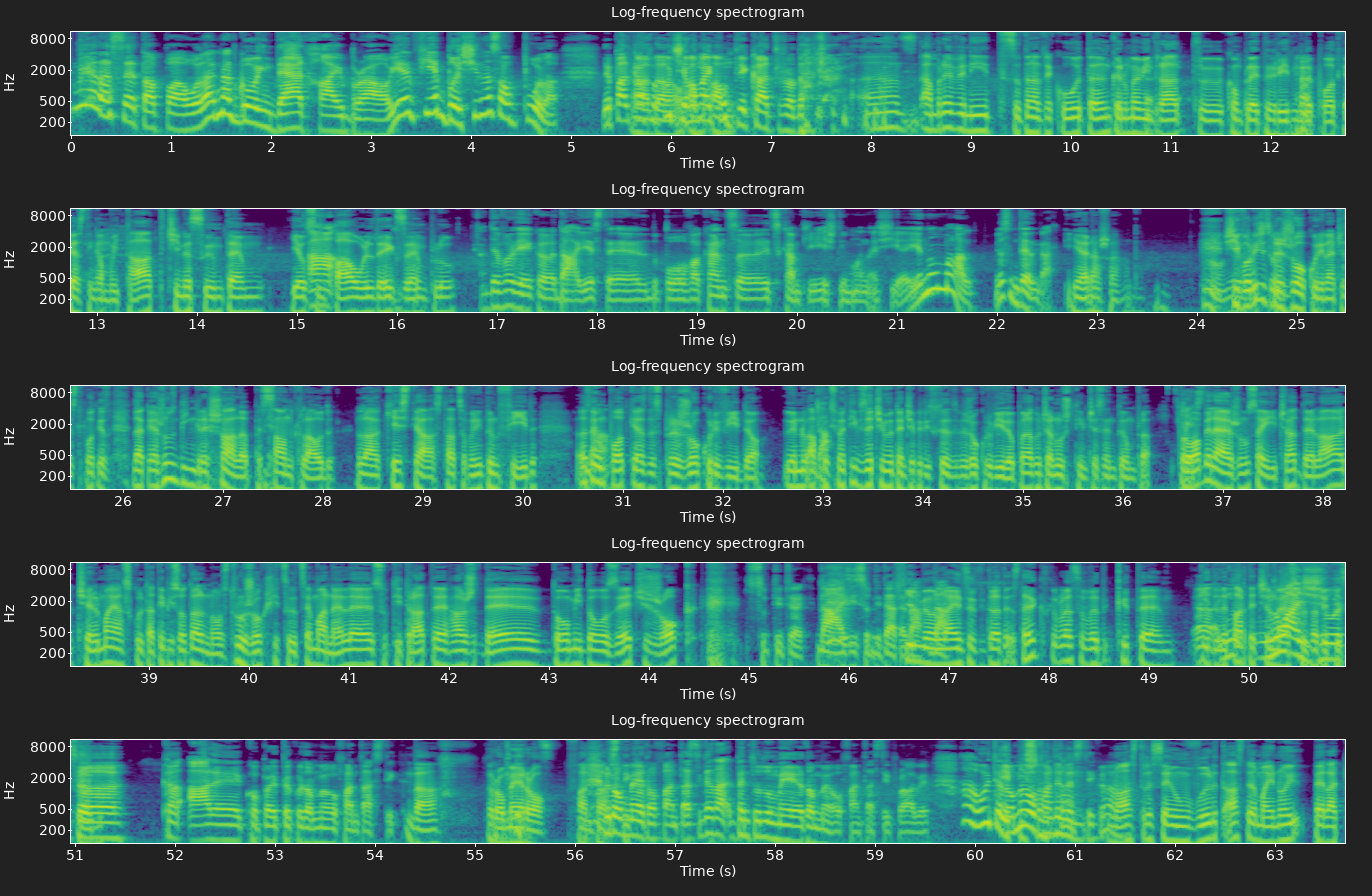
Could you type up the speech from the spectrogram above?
nu era setup, Paul. I'm not going that highbrow. E fie bășină sau pulă. De parcă am Ah, făcut da, ceva am- mai am- complicat vreodată. Uh, am revenit săptămâna trecută, încă nu mi-am intrat uh, complet în ritmul de podcasting, am uitat cine suntem. Eu sunt Ah. Paul, de exemplu. Adevărul e că, da, este după o vacanță îți cam ești în mână și e, e normal. Eu sunt Edgar. Iar așa, da. Nu, Și eu- vorbim știu- despre jocuri în acest podcast. Dacă ai ajuns din greșeală pe SoundCloud la chestia asta, ți-a venit în feed, ăsta Da. e un podcast despre jocuri video. În aproximativ 10 minute începe discuția despre jocuri video, până atunci nu știm ce se întâmplă. Probabil ai ajuns aici de la cel mai ascultat episod al nostru, Joc și țâțe, manele subtitrate HD 2020, joc, Subtitrări. Da, ai zis subtitrate, filme da. online subtitrate. Stai că vreau să văd câte da. e de departe cel nu mai ascultat ajută episod. Că are copertă cu Romeo Fantastic. Da, Romero, fantastic. Romero Fantastic, da, da, pentru lume e Romeo Fantastic probabil. Ah, uite, Romeo Episoadele Fantastic. Ah. noastre se învârt, astea mai noi pe la 50-60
